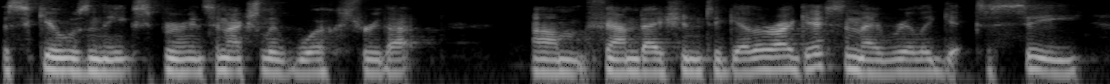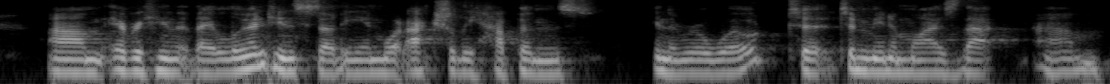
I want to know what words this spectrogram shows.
the skills and the experience and actually work through that um, foundation together, I guess, and they really get to see um, everything that they learned in study and what actually happens in the real world to to minimize that um,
